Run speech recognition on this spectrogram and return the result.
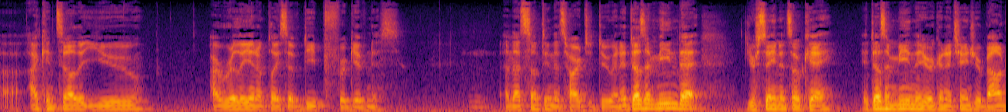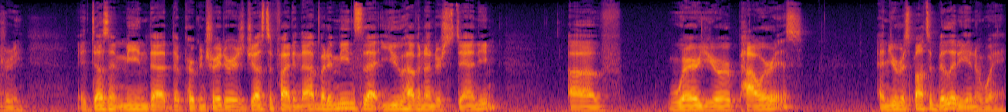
uh, I can tell that you are really in a place of deep forgiveness. And that's something that's hard to do. And it doesn't mean that you're saying it's okay. It doesn't mean that you're going to change your boundary. It doesn't mean that the perpetrator is justified in that, but it means that you have an understanding of where your power is and your responsibility in a way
